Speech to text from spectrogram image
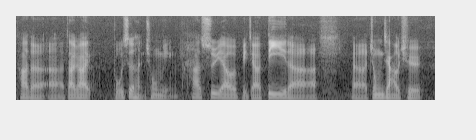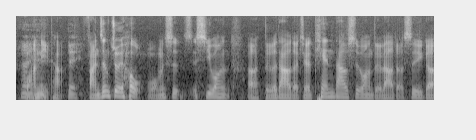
他的呃大概不是很聪明，他需要比较低的呃宗教去管理他。哎对，反正最后我们是希望呃得到的，就是天道希望得到的是一个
